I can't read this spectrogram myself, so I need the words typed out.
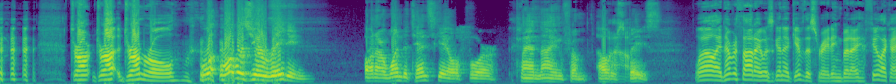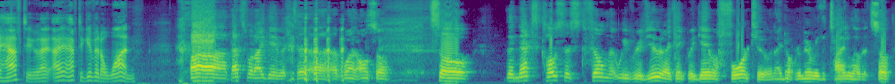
Drum, drum, drum roll. what, what was your rating on our 1 to 10 scale for Plan 9 from outer Wow. space? Well, I never thought I was gonna give this rating, but I feel like I have to. I, I have to give it a one. Ah, that's what I gave it to uh, at one also. So the next closest film that we've reviewed, I think we gave a four to, and I don't remember the title of it. So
